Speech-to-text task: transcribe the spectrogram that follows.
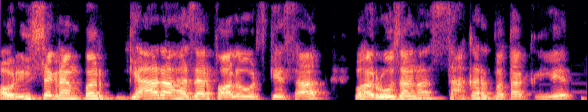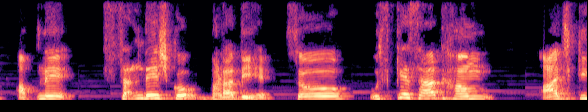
और इंस्टाग्राम पर ग्यारह हज़ार फॉलोअर्स के साथ वह रोज़ाना सकारात्मकता के अपने संदेश को बढ़ाती है। सो so, उसके साथ हम आज की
